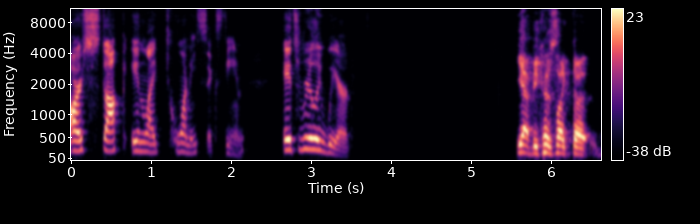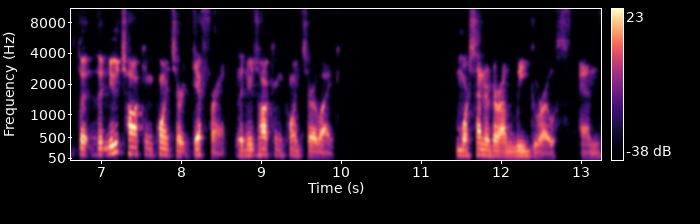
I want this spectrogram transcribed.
are stuck in like 2016. It's really weird. Yeah, because like the, the the new talking points are different. The new talking points are like more centered around league growth and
